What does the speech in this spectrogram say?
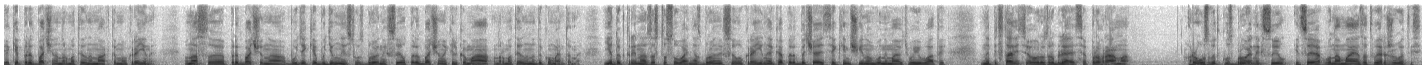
яке передбачено нормативними актами України. У нас передбачено будь-яке будівництво збройних сил, передбачено кількома нормативними документами. Є доктрина застосування збройних сил України, яка передбачається, яким чином вони мають воювати. На підставі цього розробляється програма розвитку збройних сил, і це вона має затверджуватись.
